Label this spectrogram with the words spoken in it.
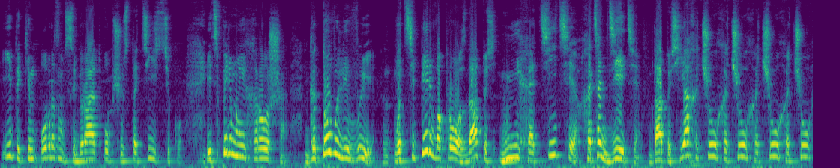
и таким образом собирает общую статистику. И теперь, мои хорошие, готовы ли вы, вот теперь вопрос, да, то есть не хотите, хотят дети, да, то есть я хочу, хочу, хочу, хочу,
